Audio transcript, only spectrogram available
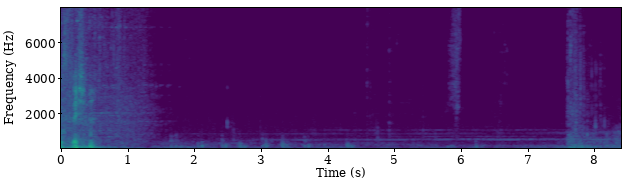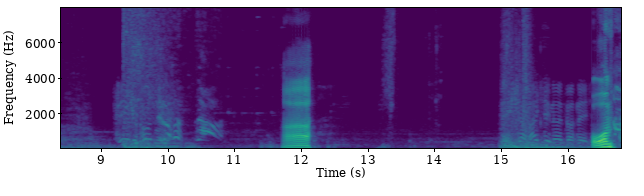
Ist nicht. Ah. erreiche ihn einfach nicht. Boom.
